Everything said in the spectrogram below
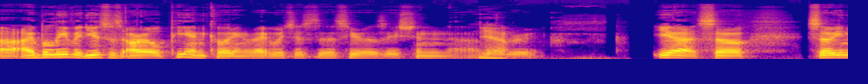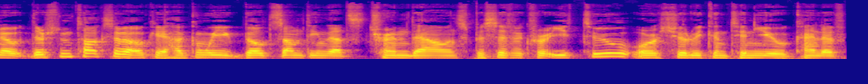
Uh, I believe it uses RLP encoding, right, which is the serialization uh, yeah. library. Yeah. So so you know, there's some talks about okay, how can we build something that's trimmed down specific for ETH2, or should we continue kind of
